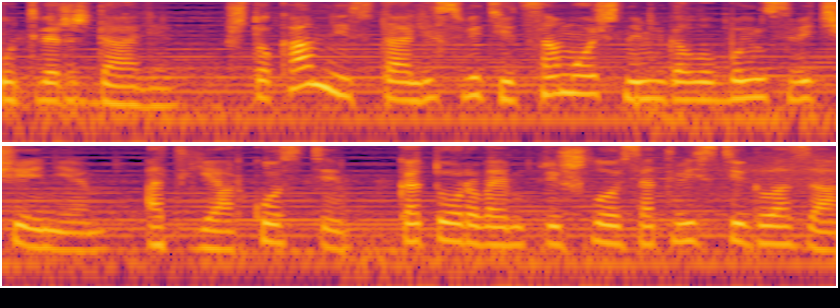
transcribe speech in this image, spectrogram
утверждали, что камни стали светиться мощным голубым свечением, от яркости, которого им пришлось отвести глаза.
